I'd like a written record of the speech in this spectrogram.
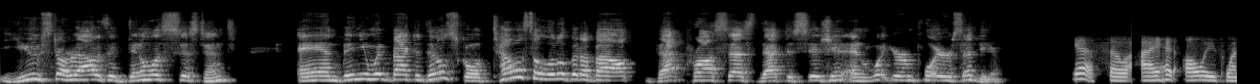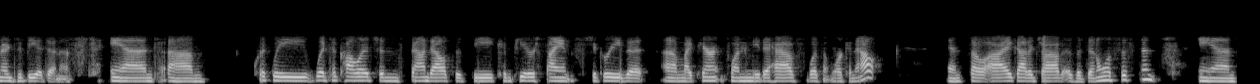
You started out as a dental assistant and then you went back to dental school. Tell us a little bit about that process, that decision, and what your employer said to you. Yes. So I had always wanted to be a dentist and um, quickly went to college and found out that the computer science degree that um, my parents wanted me to have wasn't working out. And so I got a job as a dental assistant. And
